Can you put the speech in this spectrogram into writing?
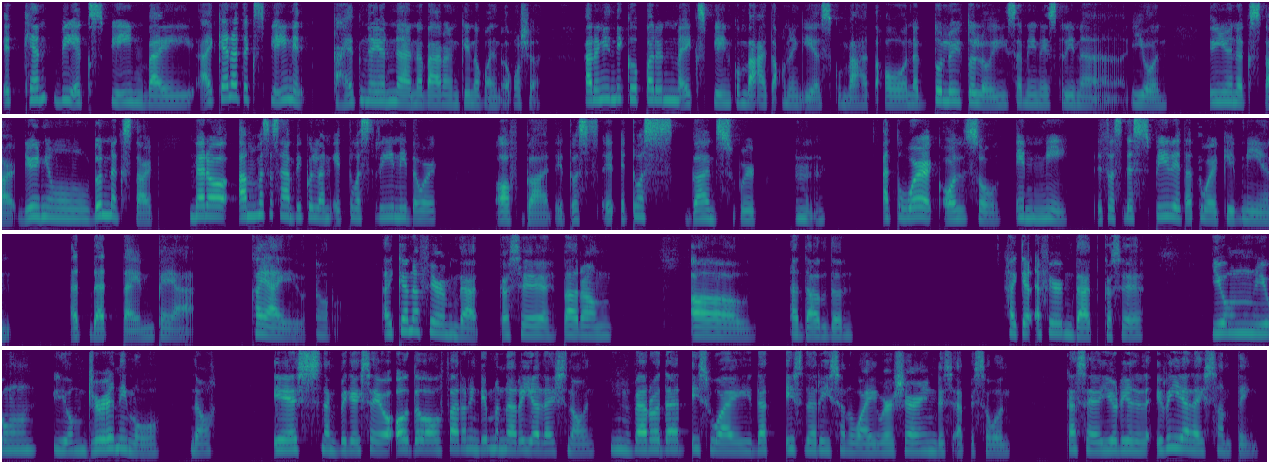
it can't be explained by, I cannot explain it kahit ngayon na, na parang kinukwento ko siya. Parang hindi ko pa rin ma-explain kung bakit ako nag-yes, kung bakit ako nagtuloy-tuloy sa ministry na yun. Yun yung nag-start. Yun yung doon nag-start. Pero ang masasabi ko lang, it was really the work of God. It was it, it was God's work. Mm. At work also in me. It was the Spirit at work in me at that time. Kaya, kaya yun. Oh. I can affirm that kasi parang uh, tawag doon, I can affirm that kasi yung yung yung journey mo, no, is nagbigay sa'yo, although parang hindi mo na-realize noon, Mm. pero that is why, that is the reason why we're sharing this episode. Kasi you real, realize something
